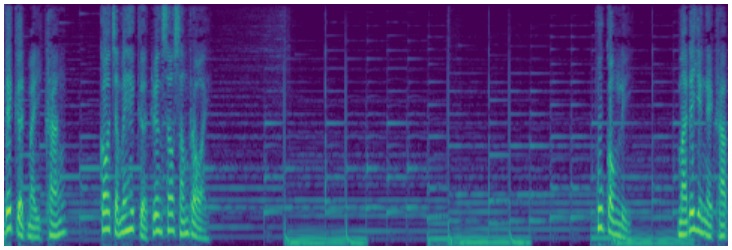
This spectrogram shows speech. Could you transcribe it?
ได้เกิดใหม่อีกครั้ง ก็จะไม่ให้เกิดเรื่องเศร้าซ้ำรอย ผู้กองหลี่ มาได้ยังไงครับ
